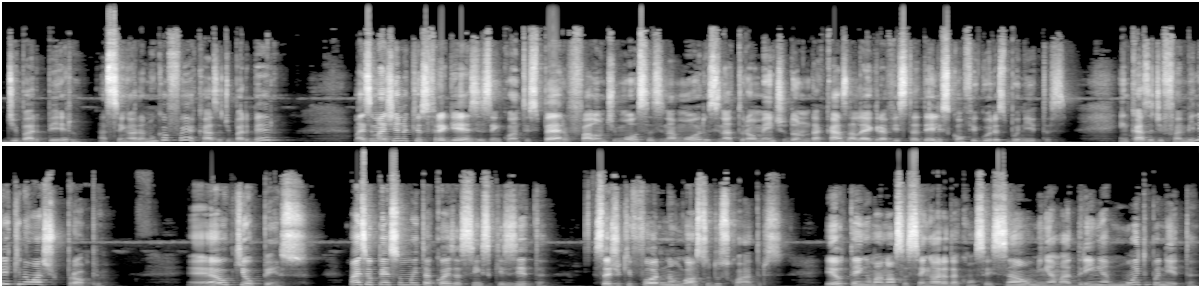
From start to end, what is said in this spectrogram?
De barbeiro? A senhora nunca foi à casa de barbeiro? Mas imagino que os fregueses, enquanto espero, falam de moças e namoros e naturalmente o dono da casa alegra a vista deles com figuras bonitas. Em casa de família é que não acho próprio. É o que eu penso. Mas eu penso muita coisa assim esquisita. Seja o que for, não gosto dos quadros. Eu tenho uma Nossa Senhora da Conceição, minha madrinha, muito bonita.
